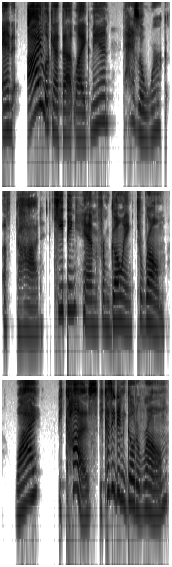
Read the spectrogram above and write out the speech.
And I look at that like, man, that is a work of God keeping him from going to Rome. Why? Because because he didn't go to Rome,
